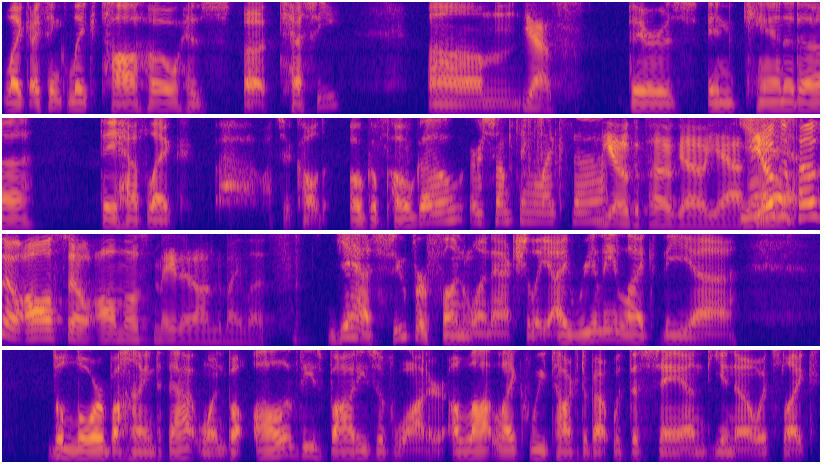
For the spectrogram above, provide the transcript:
Like, I think Lake Tahoe has uh, Tessie, um, yes. There's in Canada, they have like what's it called, Ogopogo or something like that. The Ogopogo, yeah. yeah. The Ogopogo also almost made it onto my list. Yeah, super fun one actually. I really like the uh, the lore behind that one. But all of these bodies of water, a lot like we talked about with the sand, you know, it's like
